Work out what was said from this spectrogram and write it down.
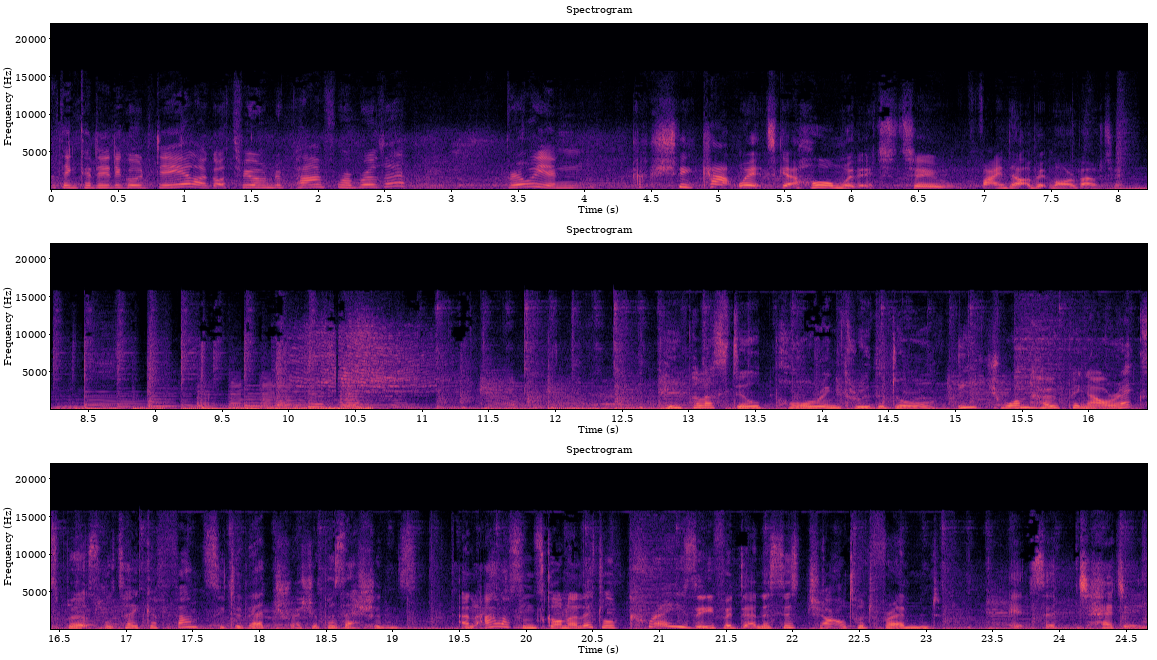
I think I did a good deal. I got £300 for my brother. Brilliant. Actually, can't wait to get home with it to find out a bit more about it. People are still pouring through the door, each one hoping our experts will take a fancy to their treasure possessions. And Alison's gone a little crazy for Dennis's childhood friend. It's a teddy.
